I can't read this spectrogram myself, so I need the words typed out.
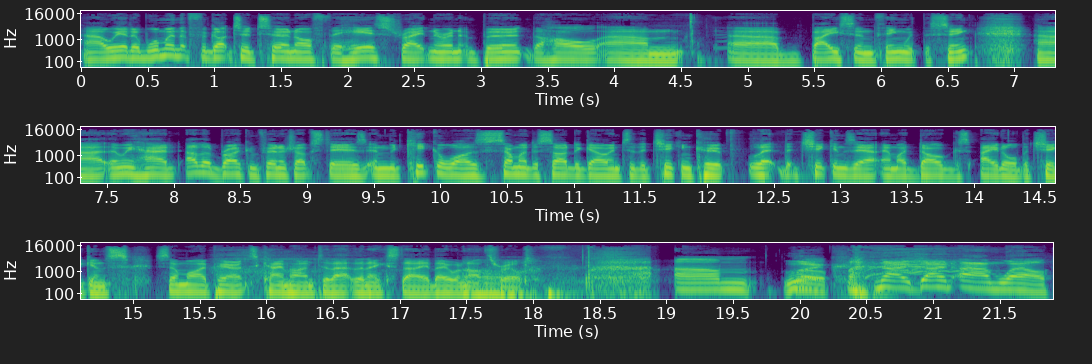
Uh, we had a woman that forgot to turn off the hair straightener, and it burnt the whole um, uh, basin thing with the sink. Uh, then we had other broken furniture upstairs, and the kicker was someone decided to go into the chicken coop, let the chickens out, and my dogs ate all the chickens. So my parents came home to that the next day. They were not thrilled. Um, Luke, no, don't. Um, well,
